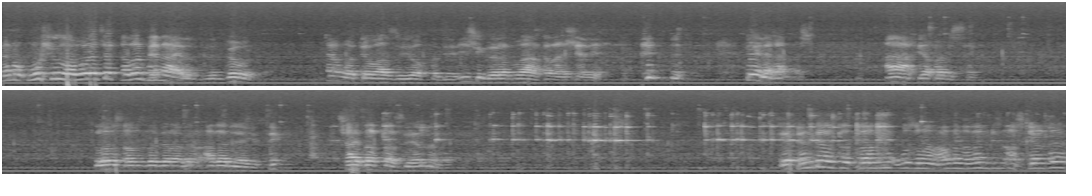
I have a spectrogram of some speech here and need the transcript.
ben o kurşunla vuracak kadar fenaydım dedim, gavur. Hem o tevazu yoktu diyor, işi gören bu arkadaş yani. Böyle kardeş. Ah yapabilsek. Kılavuz Havuz'la beraber Adana'ya gittik. Çay tahtası yanına. Efendi Hazretleri'nin o zaman Adana'dan biz askerde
